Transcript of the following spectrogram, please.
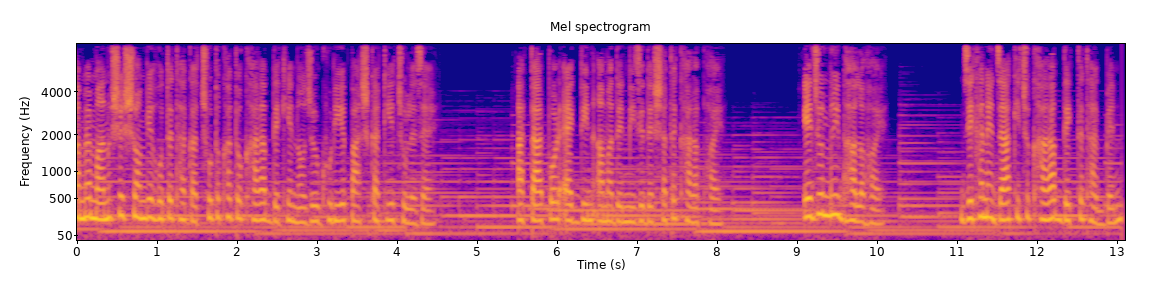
আমরা মানুষের সঙ্গে হতে থাকা ছোটখাটো খারাপ দেখে নজর ঘুরিয়ে পাশ কাটিয়ে চলে যায়। আর তারপর একদিন আমাদের নিজেদের সাথে খারাপ হয়। এজন্যই ভালো হয়। যেখানে যা কিছু খারাপ দেখতে থাকবেন,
